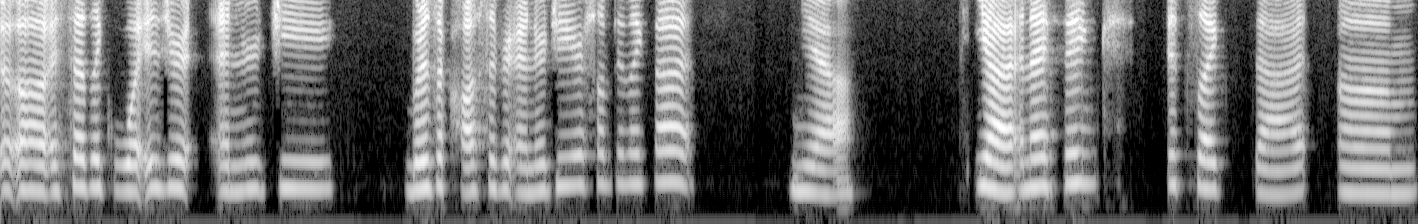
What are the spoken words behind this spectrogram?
uh, it said like, what is your energy? What is the cost of your energy or something like that? Yeah. Yeah, and I think it's like that. Um,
